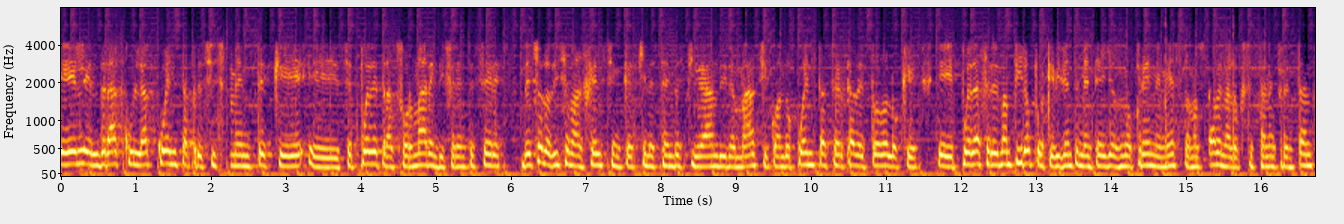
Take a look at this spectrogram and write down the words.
Él en Drácula cuenta precisamente que eh, se puede transformar en diferentes seres. De hecho lo dice Van Helsing, que es quien está investigando y demás, y cuando cuenta acerca de todo lo que eh, puede hacer el vampiro, porque evidentemente ellos no creen en esto, no saben a lo que se están enfrentando.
